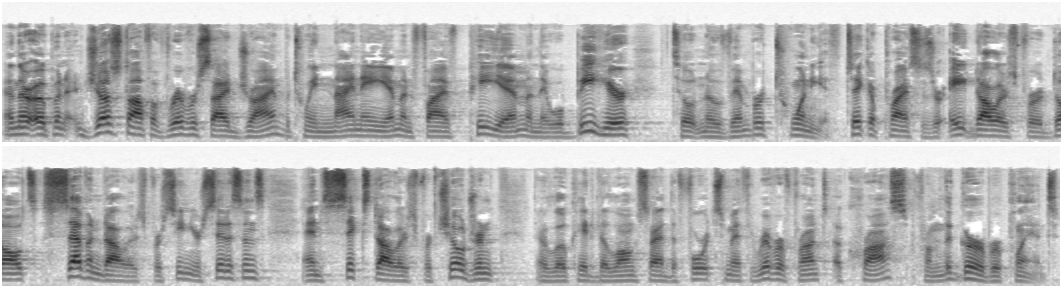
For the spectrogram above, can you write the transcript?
And they're open just off of Riverside Drive between 9 a.m. and 5 p.m., and they will be here till November 20th. Ticket prices are $8 for adults, $7 for senior citizens, and $6 for children. They're located alongside the Fort Smith riverfront across from the Gerber plant.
